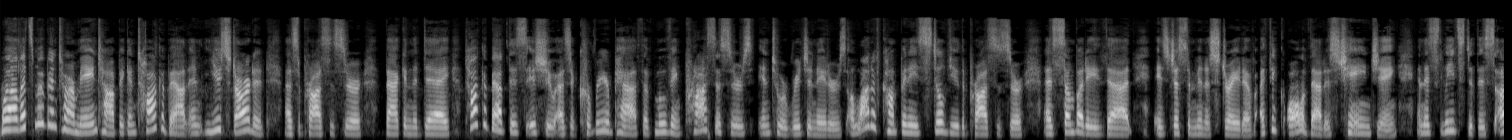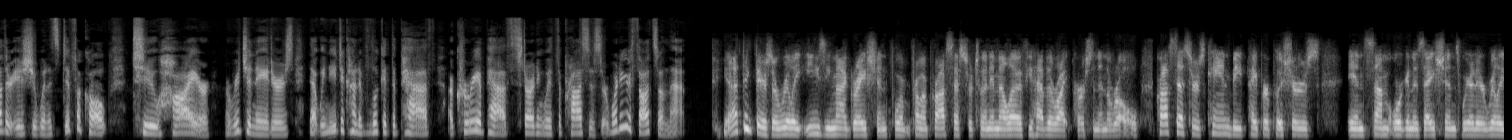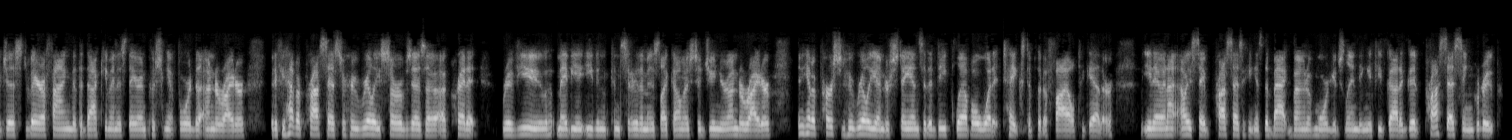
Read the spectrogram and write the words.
Well, let's move into our main topic and talk about, and you started as a processor back in the day. Talk about this issue as a career path of moving processors into originators. A lot of companies still view the processor as somebody that is just administrative. I think all of that is changing, and this leads to this other issue when it's difficult to hire originators that we need to kind of look at the path, a career path, starting with the processor. What are your thoughts on that? Yeah, I think there's a really easy migration from, from a processor to an MLO if you have the right person in the role. Processors can be paper pushers in some organizations where they're really just verifying that the document is there and pushing it forward to the underwriter. But if you have a processor who really serves as a, a credit review, maybe even consider them as like almost a junior underwriter. Then you have a person who really understands at a deep level what it takes to put a file together. You know, and I always say processing is the backbone of mortgage lending. If you've got a good processing group,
